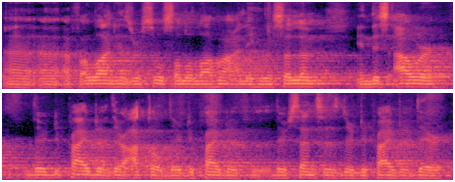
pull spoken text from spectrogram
uh, uh, of Allah and His Rasul Sallallahu Alaihi Wasallam, in this hour they're deprived of their aql, they're deprived of their senses, they're deprived of their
